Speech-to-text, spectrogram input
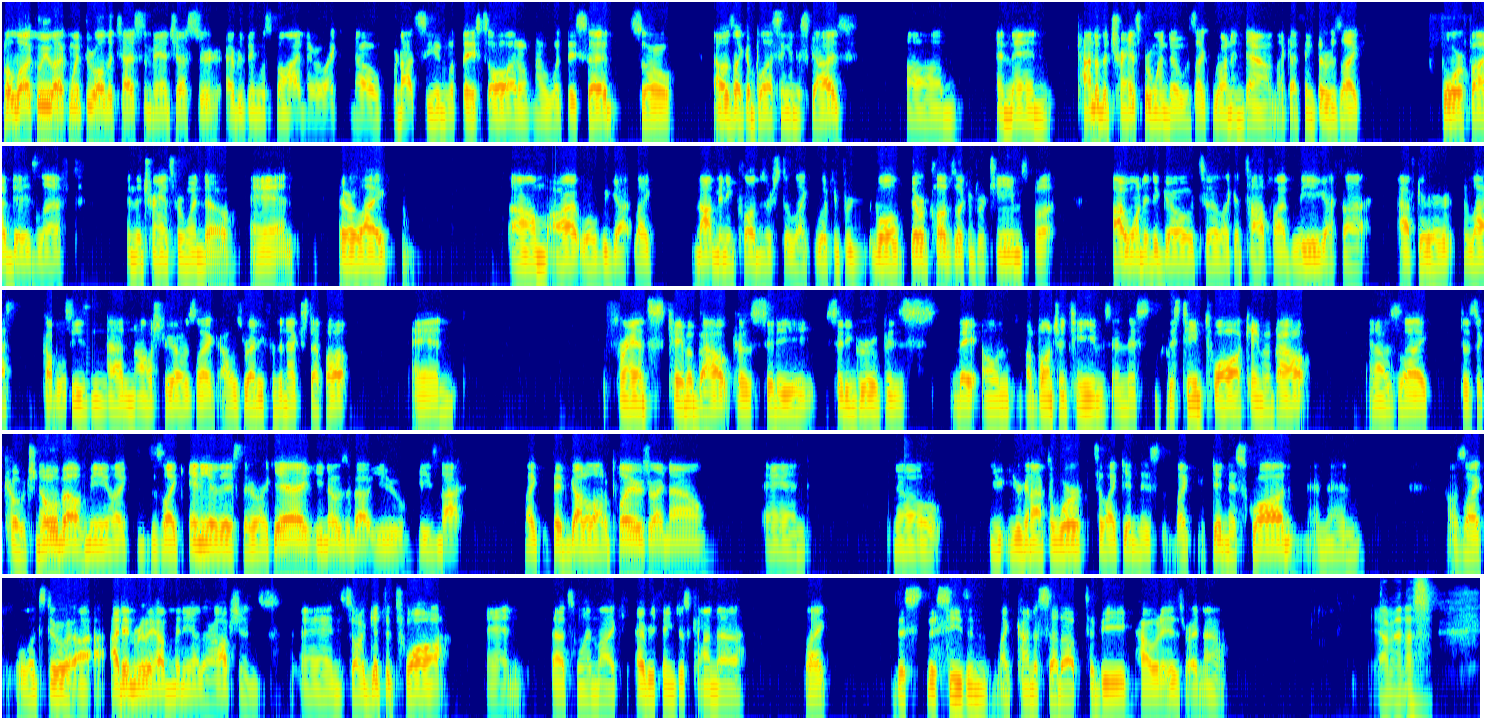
but luckily, like went through all the tests in Manchester. Everything was fine. They were like, no, we're not seeing what they saw. I don't know what they said. So that was like a blessing in disguise. Um, and then kind of the transfer window was like running down. Like I think there was like four or five days left in the transfer window, and they were like, um, all right, well, we got like not many clubs are still like looking for. Well, there were clubs looking for teams, but I wanted to go to like a top five league. I thought after the last couple seasons I had in Austria, I was like I was ready for the next step up, and France came about because City City Group is they own a bunch of teams, and this this team Troyes came about, and I was like, does the coach know about me? Like, does like any of this? They're like, yeah, he knows about you. He's not like they've got a lot of players right now, and you know you, you're gonna have to work to like get in this like get in squad, and then I was like, well, let's do it. I, I didn't really have many other options, and so I get to Troyes, and that's when like everything just kind of like this this season like kind of set up to be how it is right now. Yeah, man, that's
